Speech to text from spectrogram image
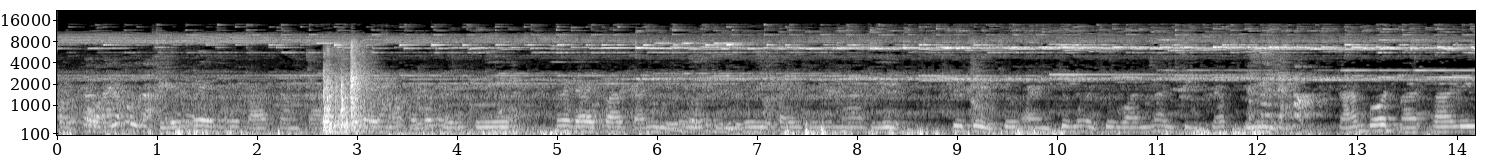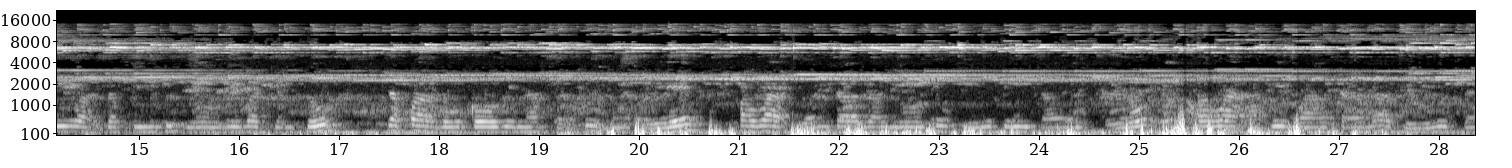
ขอขอเสียงเว้นที่บาปต่างๆได้มาเป็นเพียงทีเมื่อได้ปากันอยู่สิ่งดีไปดีมาดีชื่อผู้ชื่อแอนชื่อมือชื่อวันนั่นสิ่งจับดีสามบทบาทบาลีว่าสัพพิทิโยวิวัจจันตุสัพพะโลโกวินัสสตุมาเถภาวะสวนตาลโยทุขีตีตาโสภาวะอภิวาตานาตินิสา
